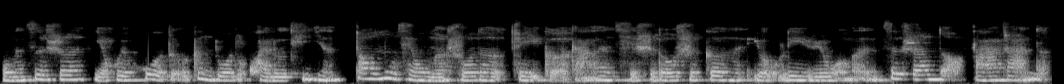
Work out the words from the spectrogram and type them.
我们自身也会获得更多的快乐体验。到目前我们说的这个感恩，其实都是更有利于我们自身的发展的。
